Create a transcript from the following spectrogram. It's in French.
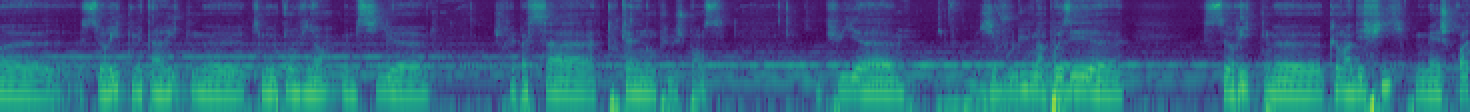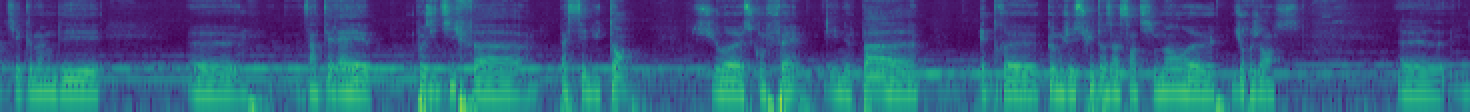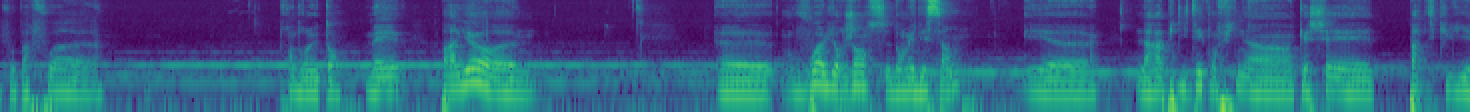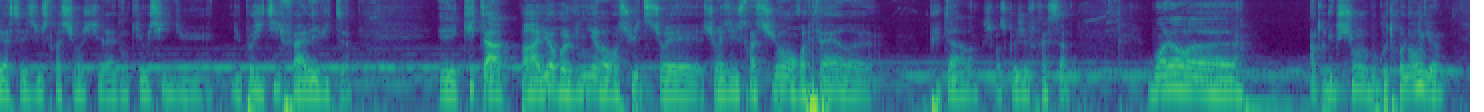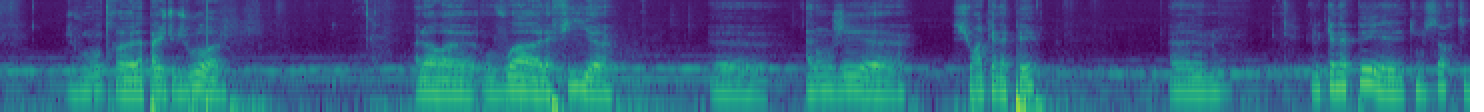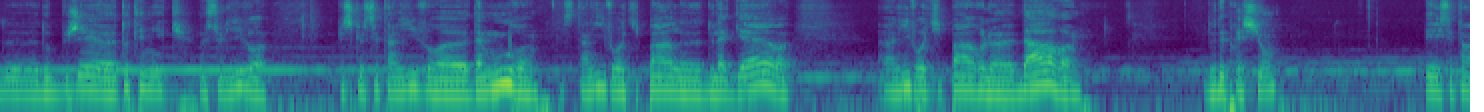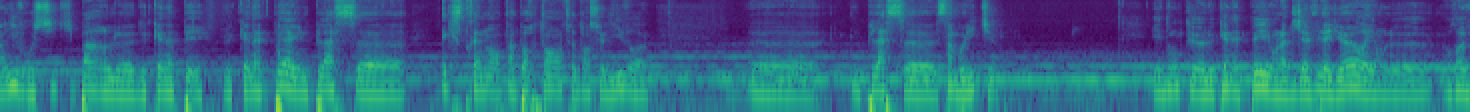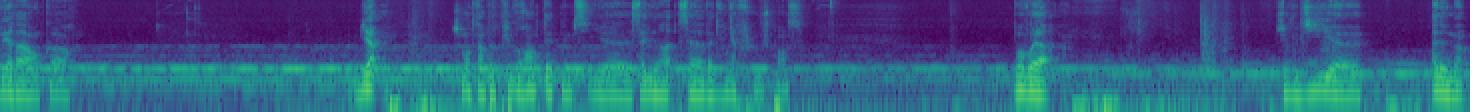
ce rythme est un rythme qui me convient, même si je ferai pas ça toute l'année non plus, je pense. Et puis, j'ai voulu m'imposer ce rythme euh, comme un défi, mais je crois qu'il y a quand même des, euh, intérêts positifs à passer du temps sur euh, ce qu'on fait et ne pas être comme je suis dans un sentiment d'urgence. il faut parfois prendre le temps. Mais par ailleurs, on voit l'urgence dans mes dessins et la rapidité confine un cachet particulier à ces illustrations, je dirais. Donc il y a aussi du, positif à aller vite. Et quitte à par ailleurs revenir ensuite sur les, illustrations, en refaire euh, plus tard. Je pense que je ferai ça. Bon alors, euh, introduction beaucoup trop longue. Je vous montre euh, la page du jour. Alors, on voit la fille allongée sur un canapé euh, le canapé est une sorte d'objet euh, totémique de ce livre, puisque c'est un livre euh, d'amour, c'est un livre qui parle de la guerre, un livre qui parle d'art, de dépression, et c'est un livre aussi qui parle de canapé. Le canapé a une place extrêmement importante dans ce livre, une place symbolique. Et donc euh, le canapé, on l'a déjà vu d'ailleurs, et on le reverra encore. Bien. Je montre un peu plus grand peut-être, même si euh, ça, va devenir flou, je pense. Bon voilà. Je vous dis euh, à demain.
